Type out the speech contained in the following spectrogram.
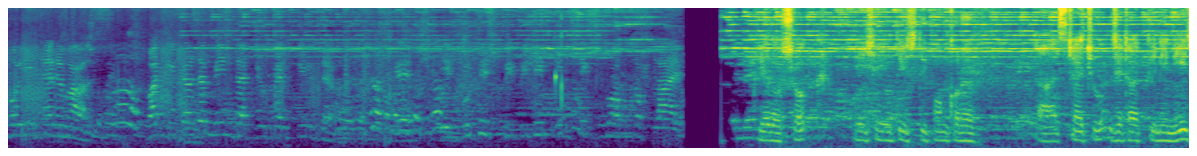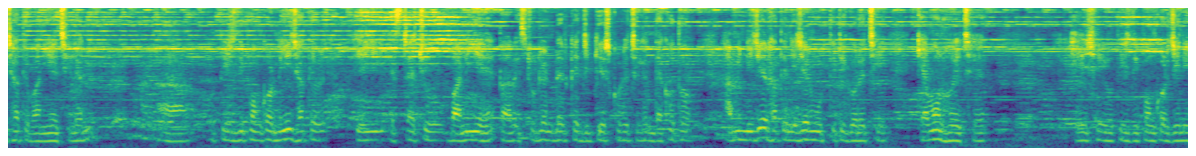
holy animals, but it doesn't mean that you can kill them. Okay? In Buddhist, we believe in six forms of life. প্রিয় দর্শক এই সেই অতীশ দীপঙ্করের স্ট্যাচু যেটা তিনি নিজ হাতে বানিয়েছিলেন অতীশ দীপঙ্কর নিজ হাতে এই স্ট্যাচু বানিয়ে তার স্টুডেন্টদেরকে জিজ্ঞেস করেছিলেন দেখো তো আমি নিজের হাতে নিজের মূর্তিটি গড়েছি কেমন হয়েছে এই সেই অতীশ দীপঙ্কর যিনি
